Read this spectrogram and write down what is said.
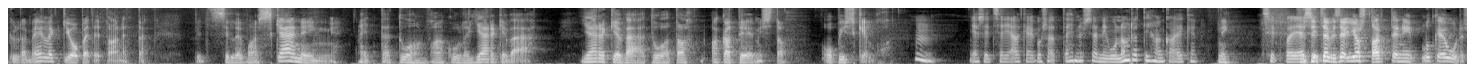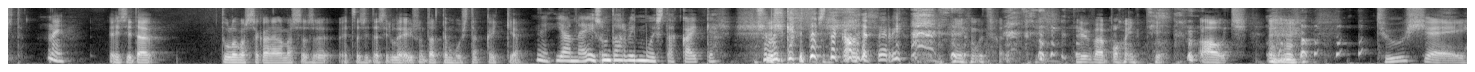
kyllä meillekin opetetaan, että pitäisi sille vaan scanning, että tuo on vaan kuule järkevää, järkevää tuota akateemista opiskelua. Hmm. Ja sitten sen jälkeen, kun sä oot tehnyt sen, niin unohdat ihan kaiken. Niin. Sitten voi ja sitten jos tarvitsee, niin lukee uudestaan. Niin. Ei sitä tulevassakaan elämässä se, että sitä sille ei sun tarvitse muistaa kaikkia. Niin, Janne, ei sun tarvi muistaa kaikkea. Sä voit käyttää sitä kalenteria. ei, mutta hyvä pointti. Ouch. Touche.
